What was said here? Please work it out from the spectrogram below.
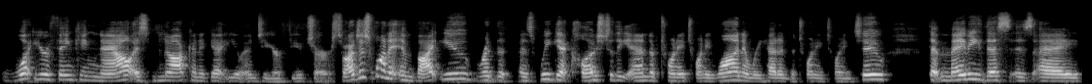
what you're thinking now is not going to get you into your future. So I just want to invite you as we get close to the end of 2021 and we head into 2022 that maybe this is a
